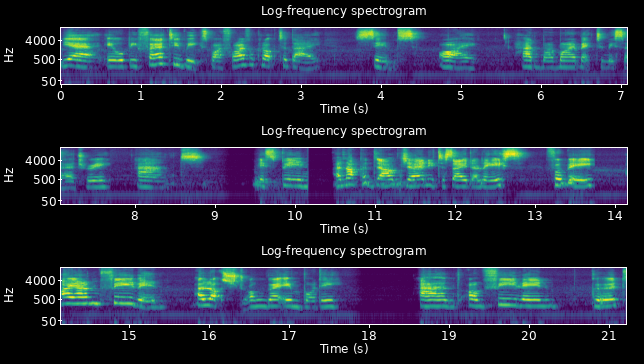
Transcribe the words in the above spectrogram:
yeah, it will be 30 weeks by 5 o'clock today since I had my myomectomy surgery. And it's been an up and down journey to say the least for me. I am feeling a lot stronger in body and I'm feeling good.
